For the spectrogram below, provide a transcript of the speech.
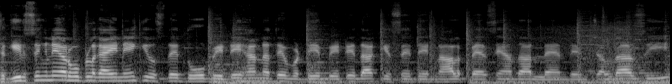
ਜਗੀਰ ਸਿੰਘ ਨੇ ਆਰੋਪ ਲਗਾਏ ਨੇ ਕਿ ਉਸਦੇ ਦੋ ਬੇਟੇ ਹਨ ਅਤੇ ਵੱਡੇ ਬੇਟੇ ਦਾ ਕਿਸੇ ਦੇ ਨਾਲ ਪੈਸਿਆਂ ਦਾ ਲੈਣ ਦੇਣ ਚੱਲਦਾ ਸੀ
